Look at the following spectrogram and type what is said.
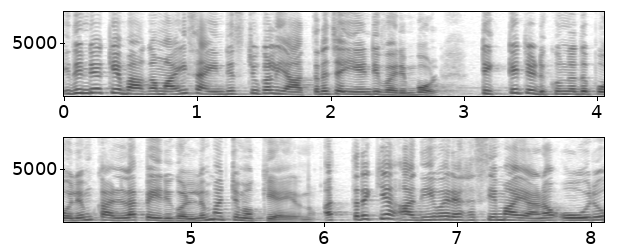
ഇതിന്റെയൊക്കെ ഭാഗമായി സയന്റിസ്റ്റുകൾ യാത്ര ചെയ്യേണ്ടി വരുമ്പോൾ ടിക്കറ്റ് എടുക്കുന്നത് പോലും കള്ളപ്പേരുകളിലും മറ്റുമൊക്കെയായിരുന്നു. അത്രയ്ക്ക് അതീവ രഹസ്യമായാണ് ഓരോ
